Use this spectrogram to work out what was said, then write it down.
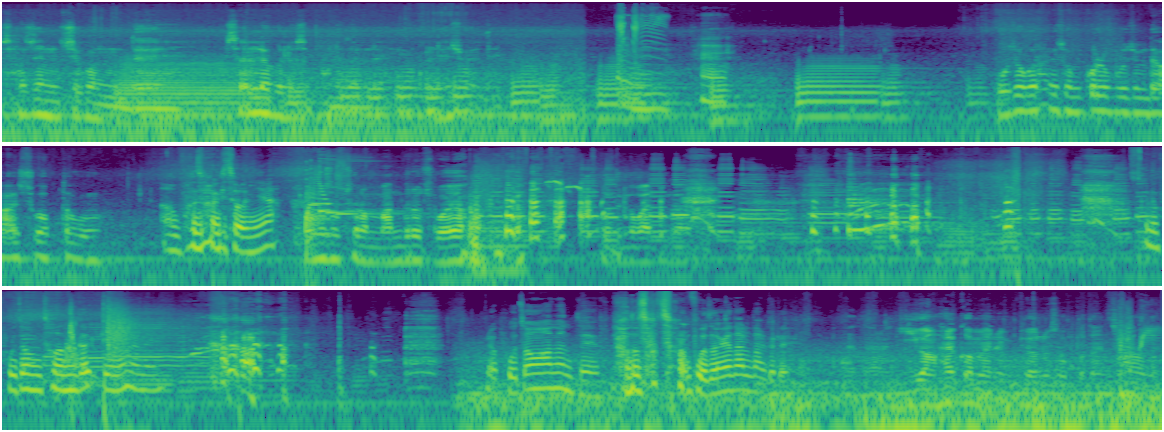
사진 찍었는데 셀렉을 해서 보내달래 빨리 해줘야 돼 해. 보정을 하기 전 걸로 보여주면 내가 알 수가 없다고 아, 보정이 전이야? 변호석처럼 만들어줘야 내가 어딘가 말든가 근데 보정 전 같긴 하네. 그래, 보정하면 돼. 변호사처럼 보정해달라 그래. 아, 나는 이왕 할 거면은 변호석보단 차원이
